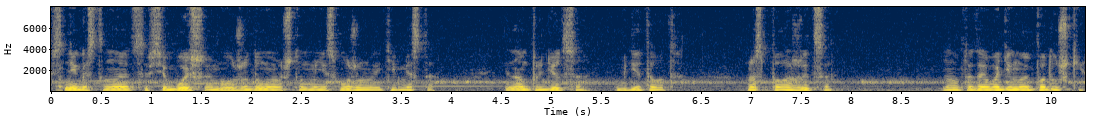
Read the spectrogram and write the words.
снега становится все больше, и мы уже думаем, что мы не сможем найти место. И нам придется где-то вот расположиться на вот этой водяной подушке.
